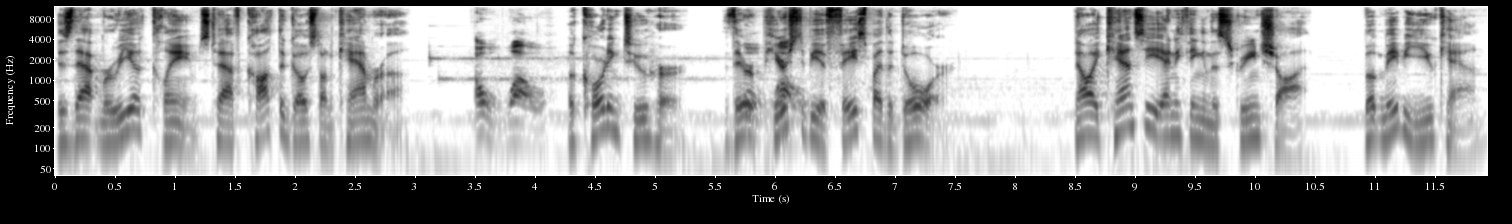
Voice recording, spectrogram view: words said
is that Maria claims to have caught the ghost on camera. Oh, whoa. According to her, there Oh, appears whoa. to be a face by the door. Now, I can't see anything in the screenshot, but maybe you can.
